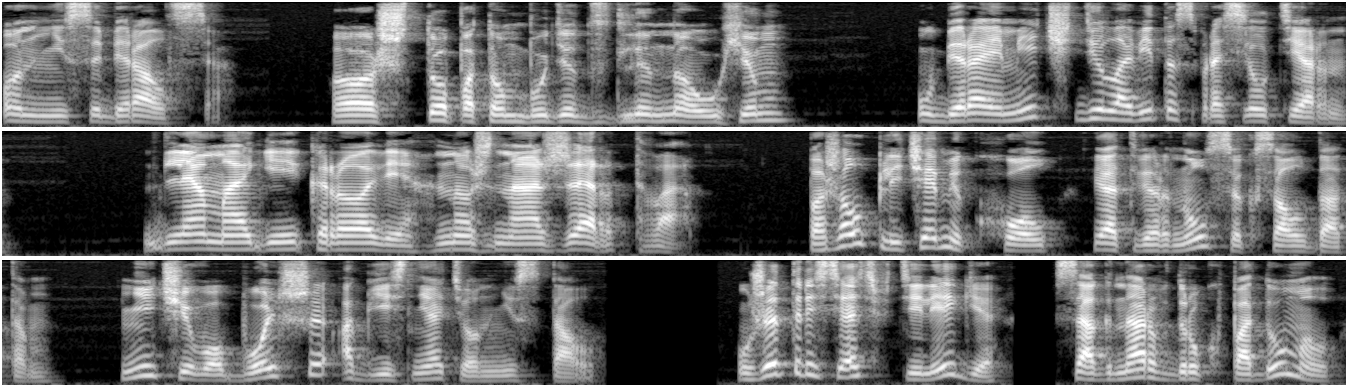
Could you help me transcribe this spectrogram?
он не собирался. «А что потом будет с длинноухим?» Убирая меч, деловито спросил Терн. «Для магии крови нужна жертва». Пожал плечами Кхол и отвернулся к солдатам. Ничего больше объяснять он не стал. Уже трясясь в телеге, Сагнар вдруг подумал,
